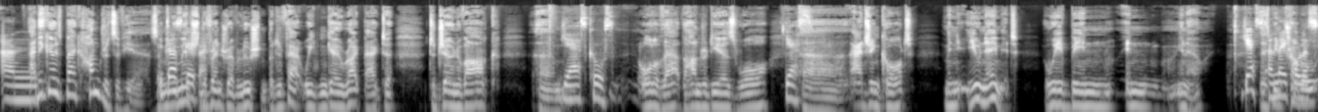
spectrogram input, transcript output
and And it goes back hundreds of years. I mean, you mentioned the. French Revolution, but in fact, we can go right back to, to Joan of Arc, yes, of course, all of that, the Hundred Years' War, yes. uh, Agincourt. I mean, you name it. We've been in, you know, Yes, There's and they call us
